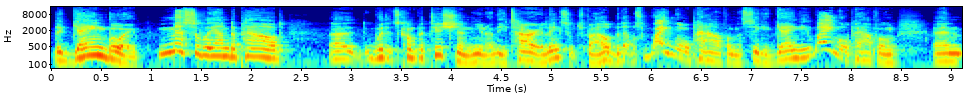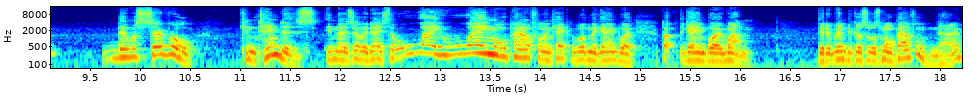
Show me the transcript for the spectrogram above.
The Game Boy, massively underpowered uh, with its competition. You know, the Atari Lynx, which failed, but that was way more powerful than the Sega Game Gear, way more powerful. And there were several contenders in those early days that were way, way more powerful and capable than the Game Boy, but the Game Boy won. Did it win because it was more powerful? No.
